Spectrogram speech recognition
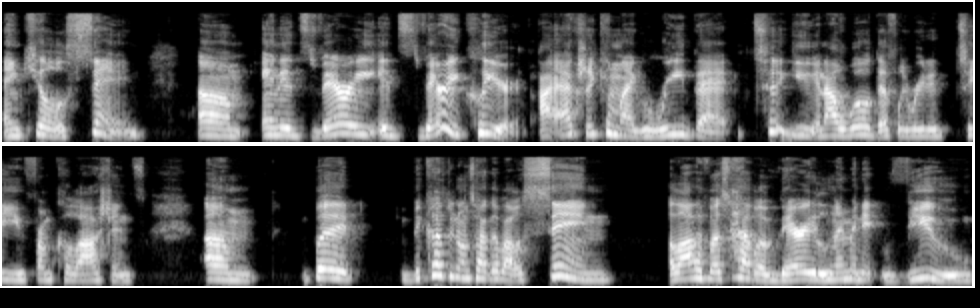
and kill sin um and it's very it's very clear i actually can like read that to you and i will definitely read it to you from colossians um but because we don't talk about sin a lot of us have a very limited view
